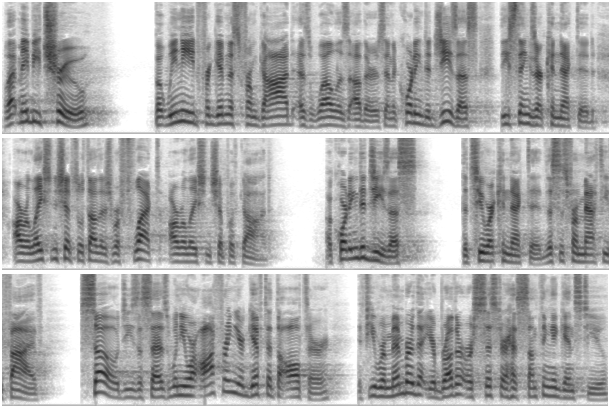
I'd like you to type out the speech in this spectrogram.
Well, that may be true, but we need forgiveness from God as well as others. And according to Jesus, these things are connected. Our relationships with others reflect our relationship with God. According to Jesus, the two are connected. This is from Matthew 5. So, Jesus says, when you are offering your gift at the altar, if you remember that your brother or sister has something against you,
